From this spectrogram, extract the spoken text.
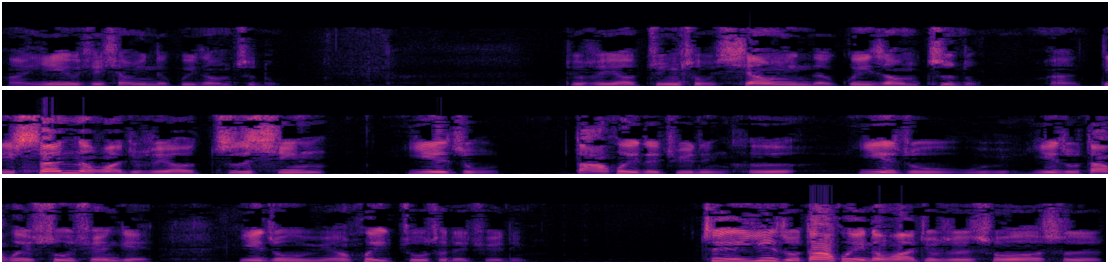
啊，也有些相应的规章制度，就是要遵守相应的规章制度啊。第三的话，就是要执行业主大会的决定和业主业主大会授权给业主委员会做出的决定。这个业主大会的话，就是说是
